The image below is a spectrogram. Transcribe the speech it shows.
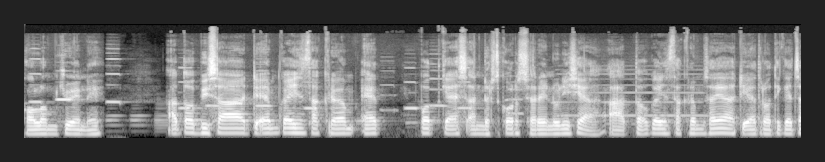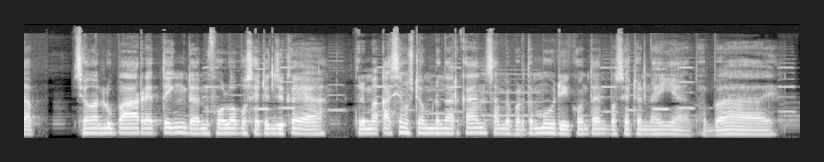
kolom Q&A atau bisa DM ke Instagram at podcast underscore sejarah Indonesia atau ke Instagram saya di @rotikecap. Jangan lupa rating dan follow Poseidon juga ya. Terima kasih yang sudah mendengarkan. Sampai bertemu di konten Poseidon lainnya. Bye bye.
